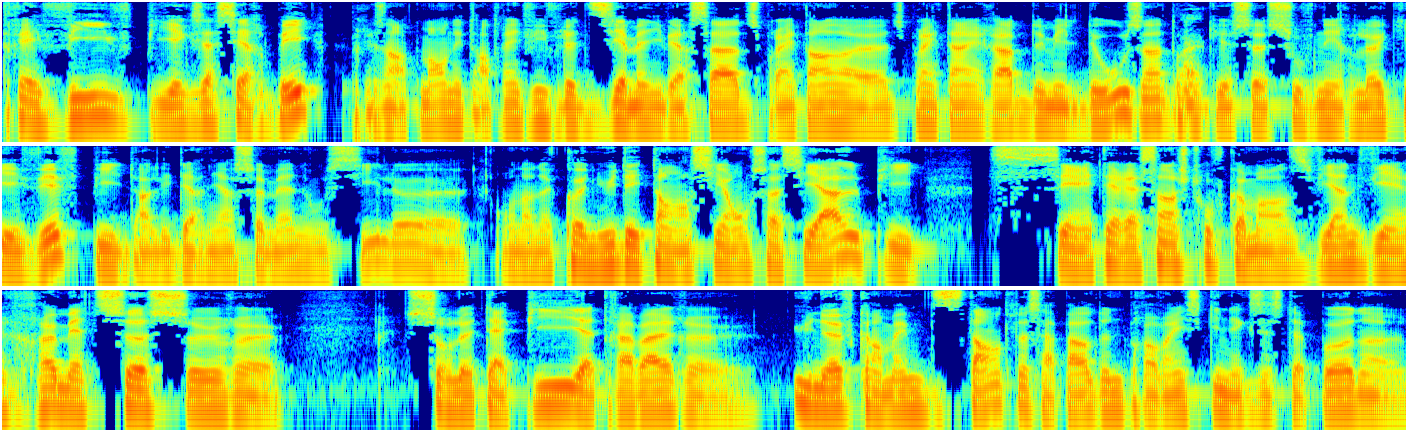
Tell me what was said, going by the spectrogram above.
très vive puis exacerbée. Présentement, on est en train de vivre le dixième anniversaire du printemps, euh, du printemps érable 2012. hein. donc, Ouais. il y a ce souvenir-là qui est vif. Puis dans les dernières semaines aussi, là, euh, on en a connu des tensions sociales. Puis c'est intéressant, je trouve, comment Sviane vient remettre ça sur... euh, sur le tapis à travers euh, une œuvre quand même distante. Là. Ça parle d'une province qui n'existe pas, dans-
